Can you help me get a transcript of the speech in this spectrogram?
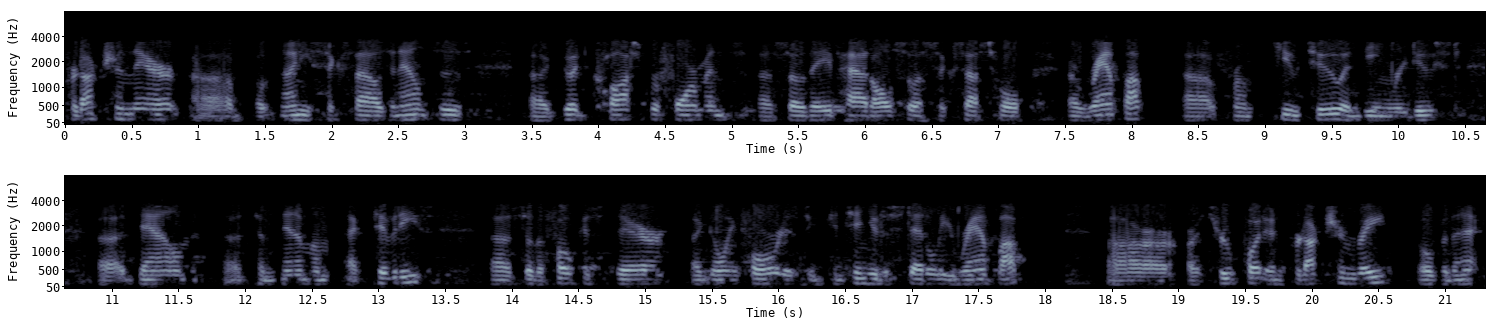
production there, uh, about 96,000 ounces, uh, good cost performance. Uh, so they've had also a successful ramp up uh, from Q2 and being reduced down to minimum activities. so the focus there going forward is to continue to steadily ramp up our, our throughput and production rate over the next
